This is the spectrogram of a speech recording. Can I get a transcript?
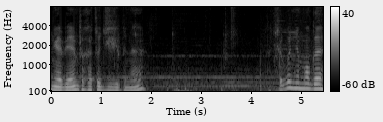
Nie wiem, trochę to dziwne. Dlaczego nie mogę?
